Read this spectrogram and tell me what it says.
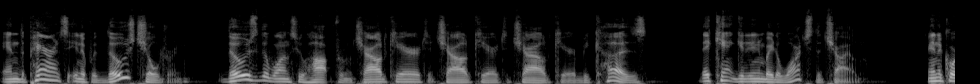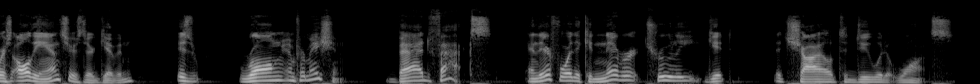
And the parents end up with those children those are the ones who hop from childcare to childcare to childcare because they can't get anybody to watch the child. And of course, all the answers they're given is wrong information, bad facts, and therefore they can never truly get the child to do what it wants.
